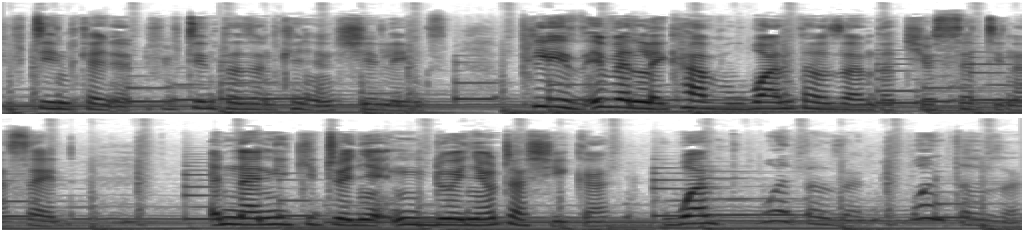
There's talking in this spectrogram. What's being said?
15 kenyan 15000 kenyan shillings. Please even like have 1000 that you're setting aside. Na ni kitu enye ndo enye utashika. 1000 1000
